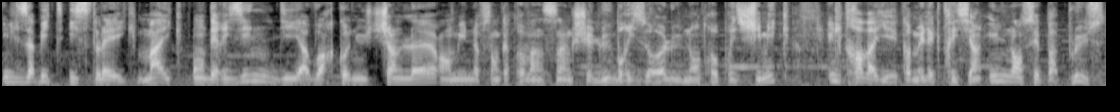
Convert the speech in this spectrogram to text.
Ils habitent East Lake. Mike Onderizin dit avoir connu Chandler en 1985 chez Lubrizol, une entreprise chimique. Il travaillait comme électricien. Il n'en sait pas plus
